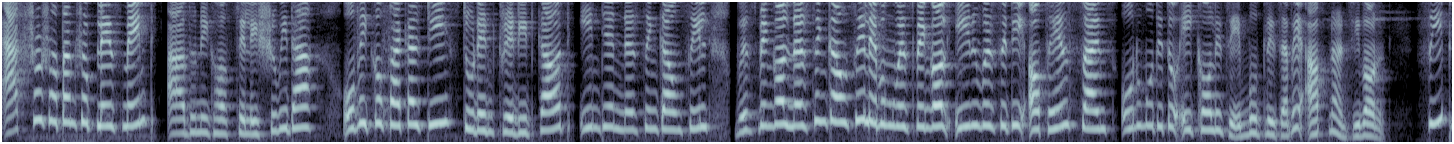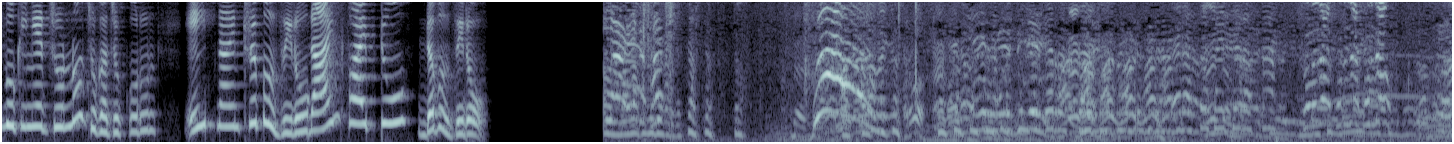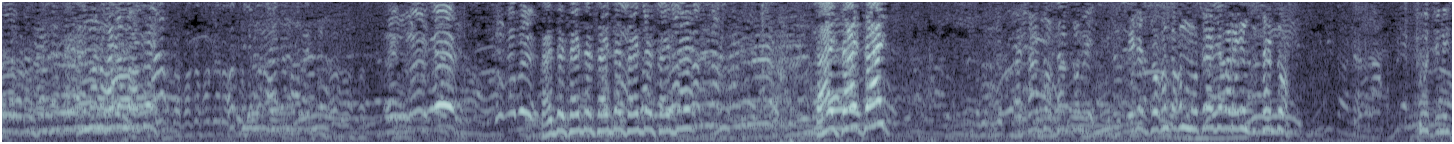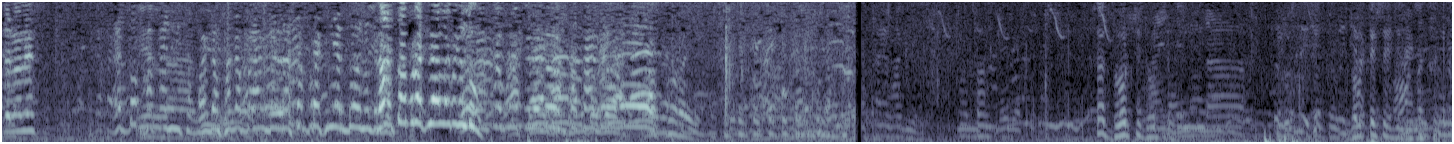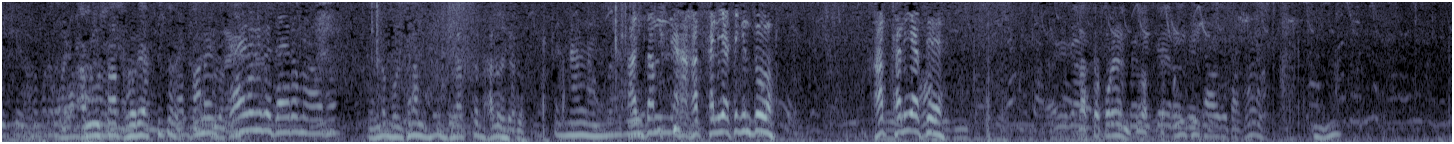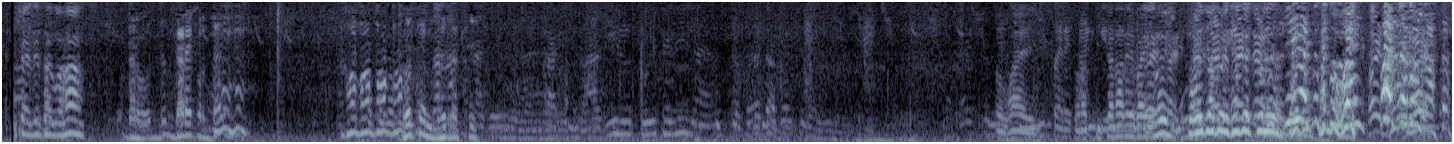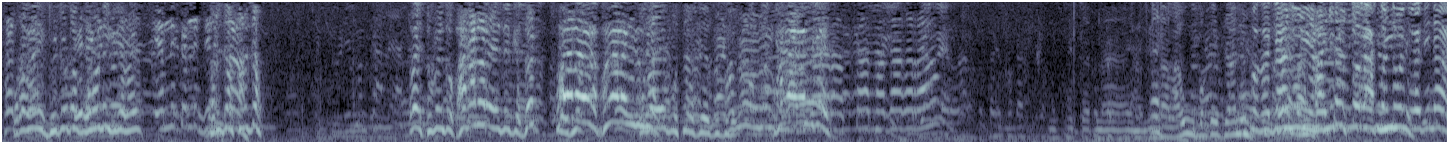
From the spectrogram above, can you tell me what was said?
একশো শতাংশ প্লেসমেন্ট আধুনিক হস্টেলের সুবিধা, অভিজ্ঞ faculty student credit card Indian nursing council West Bengal nursing council এবং West Bengal university of health science অনুমোদিত এই কলেজে বদলে যাবে আপনার জীবন। সিট বুকিংয়ের জন্য যোগাযোগ করুন eight nine triple zero nine five two double zero সাইডে সাইডে সাইডে সাইডে সাইডে সাইড সাইড সাইড। এটা যখন তখন মতো যেতে পারে কিন্তু সার দাও। জিনিস রাস্তা পুরো রাস্তা পুরো ক্লিয়ার লাগবে কিন্তু। ধরছি ধরছি। ধরতেছে আমি সব ধরে আসছি তো। মানে বলছিলাম ভালো হতো একদম হাত খালি আছে কিন্তু হাত খালি আছে। সাইডে থাকো হ্যাঁ। ধরো, দাঁড়ায় করো, দাঁড়ায়। ধরছি আমি, ধরে রাখছি। চলে যাব এখান থেকে চলে যাব রাস্তা সাইড ওরা ভাই ভিডিওটা বড় নাকি রে ভাই? এমনি তেমনি সরে জিনিস যাও না। সরে যাও ভাই তুমি তো ভাগা না রে এদিকে ধর। ভাগা না ভাগা না কিন্তু ভাই বসে আছে ভাগা না এদিকে উপকা জানি হাজির তো রাস্তা তো না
